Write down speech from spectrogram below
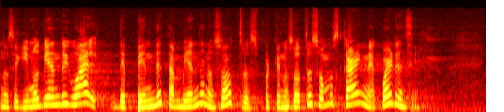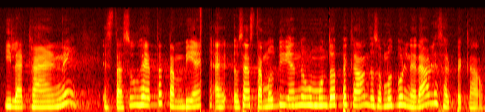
Nos seguimos viendo igual, depende también de nosotros, porque nosotros somos carne, acuérdense. Y la carne está sujeta también, o sea, estamos viviendo en un mundo de pecado donde somos vulnerables al pecado.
